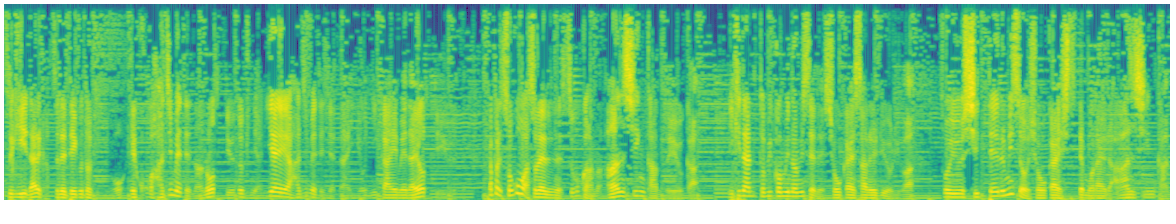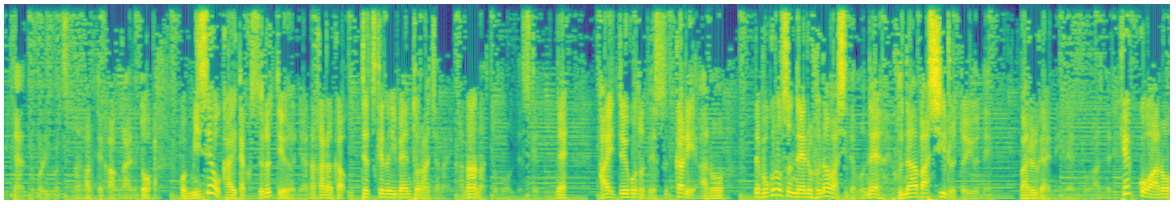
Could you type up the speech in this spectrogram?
次誰か連れて行くときにも、え、ここ初めてなの？っていうときには、いやいや、初めてじゃないよ、2回目だよっていう。やっぱりそこはそれでね、すごくあの安心感というか、いきなり飛び込みの店で紹介されるよりは、そういう知っている店を紹介してもらえる安心感みたいなところにも繋がって考えると、こう店を開拓するっていうのにはなかなかうってつけのイベントなんじゃないかななんて思うんですけどね。はい、ということですっかりあの、で僕の住んでいる船橋でもね、船橋ルというね、バル街のイベントがあったり、結構あの、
